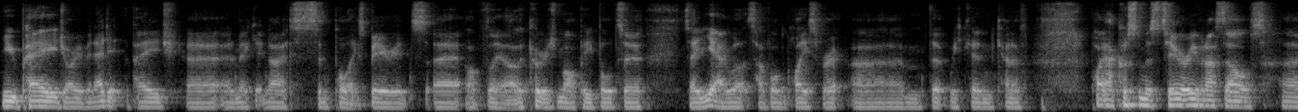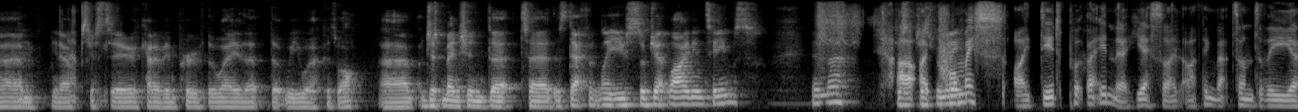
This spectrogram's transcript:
new page, or even edit the page uh, and make it a nice, simple experience. Uh, hopefully, I'll encourage more people to say, yeah, well, let's have one place for it um, that we can kind of point our customers to, or even ourselves. Um, you know, Absolutely. just to kind of improve the way that that we work as well. Um, I just mentioned that uh, there's definitely use subject line in Teams in there. Just, uh, just I promise me. I did put that in there. Yes, I, I think that's under the uh,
